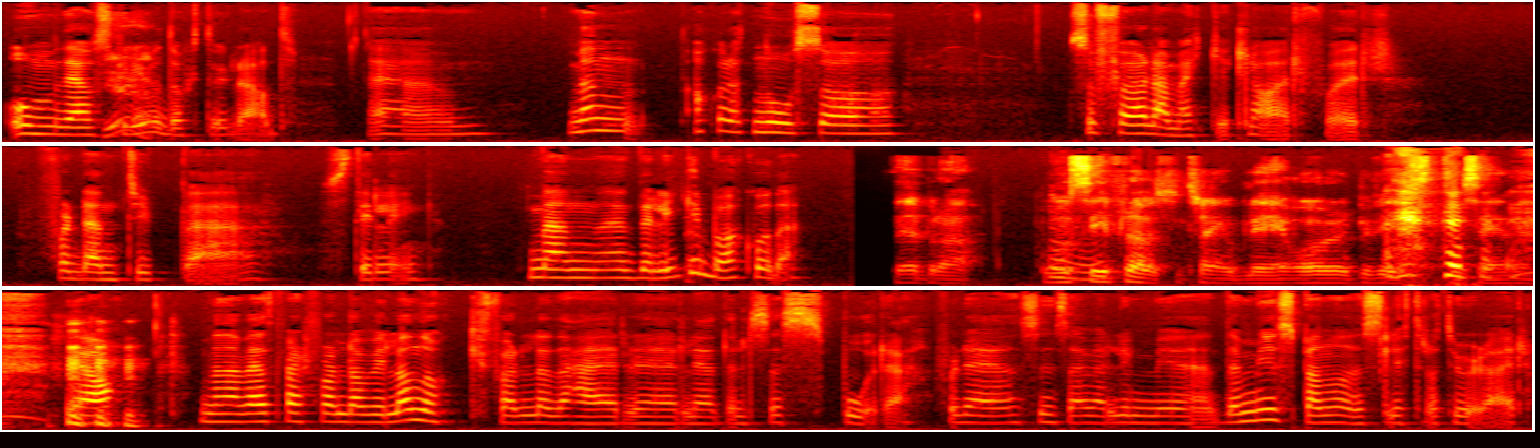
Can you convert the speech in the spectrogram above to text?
om det å skrive yeah. doktorgrad. Eh, men akkurat nå så, så, føler jeg meg ikke klar for, for den type stilling. Men eh, det ligger i bakhodet. Det er bra. Nå si fra hvis du trenger å bli overbevist senere. ja, men jeg vet i hvert fall da vil jeg nok følge det her eh, ledelsessporet. For det syns jeg er veldig mye Det er mye spennende litteratur der.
